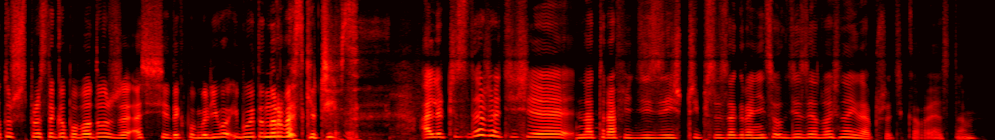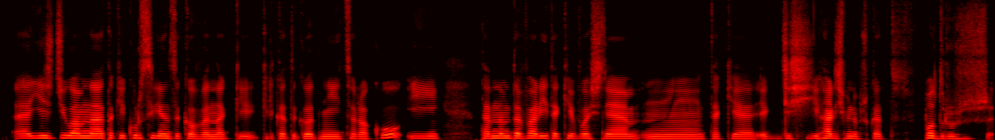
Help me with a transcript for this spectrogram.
Otóż z prostego powodu, że Asi się jednak pomyliło i były to norweskie chipsy. Ale czy zdarza ci się natrafić i zjeść chipsy za granicą, gdzie zjadłaś najlepsze? Ciekawa jestem. E, Jeździłam na takie kursy językowe na ki- kilka tygodni co roku i tam nam dawali takie właśnie, mm, takie, jak gdzieś jechaliśmy na przykład w podróż e,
